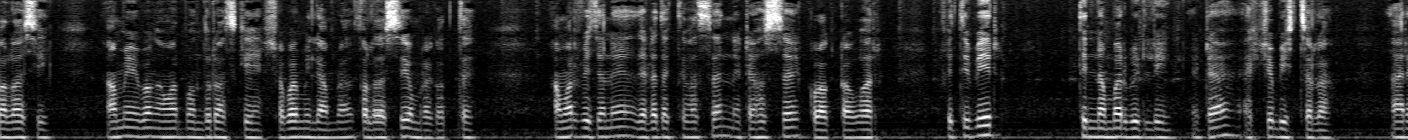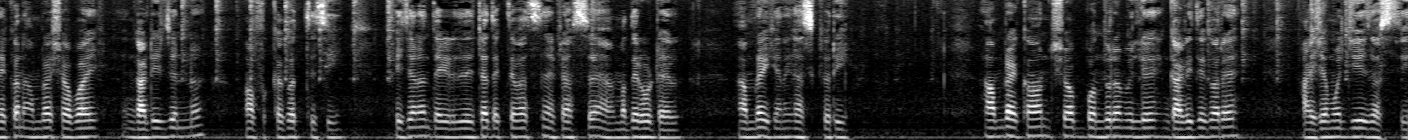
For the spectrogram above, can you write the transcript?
ভালো আছি। আমি এবং আমার বন্ধুরা আজকে সবাই মিলে আমরা চলে যাচ্ছি আমরা করতে। আমার পিছনে যেটা দেখতে পাচ্ছেন, এটা হচ্ছে ক্লক টাওয়ার পৃথিবীর তিন নম্বর বিল্ডিং এটা একশো বিশ তলা। আর এখন আমরা সবাই গাড়ির জন্য অপেক্ষা করতেছি। পিছনে যেটা দেখতে পাচ্ছেন এটা হচ্ছে আমাদের হোটেল। আমরা এখানে কাজ করি। আমরা এখন সব বন্ধুরা মিলে গাড়িতে করে আয়সা মসজিদে যাচ্ছি।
